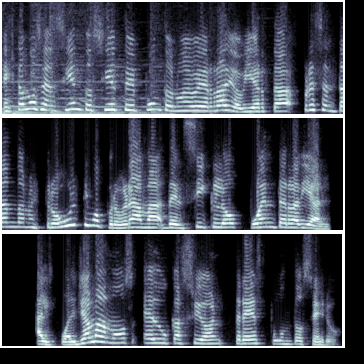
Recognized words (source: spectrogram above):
Estamos en 107.9 Radio Abierta presentando nuestro último programa del ciclo Puente Radial, al cual llamamos Educación 3.0.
